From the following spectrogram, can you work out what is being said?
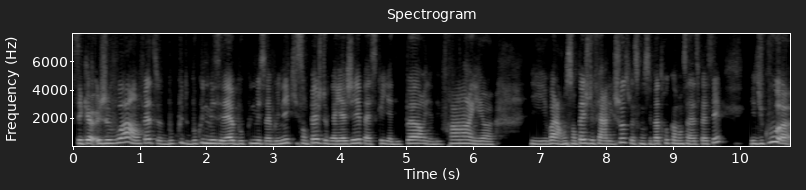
c'est que je vois en fait beaucoup de, beaucoup de mes élèves, beaucoup de mes abonnés qui s'empêchent de voyager parce qu'il y a des peurs, il y a des freins et, euh, et voilà, on s'empêche de faire les choses parce qu'on ne sait pas trop comment ça va se passer. Et du coup, euh,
